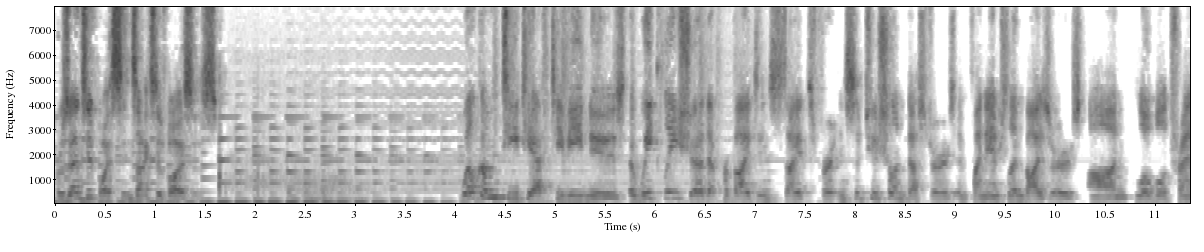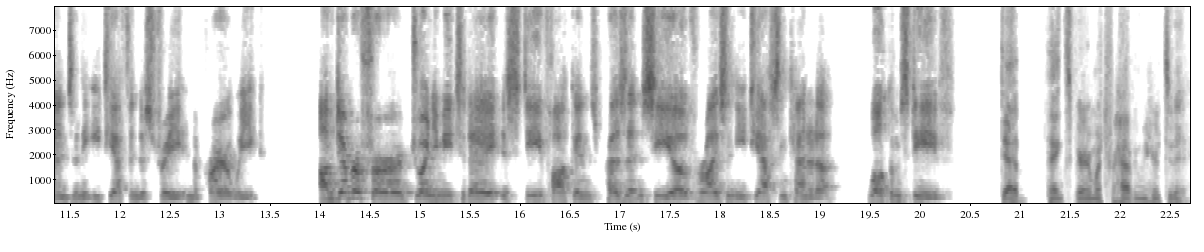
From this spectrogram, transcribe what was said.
Presented by Syntax Advisors. Welcome to ETF TV News, a weekly show that provides insights for institutional investors and financial advisors on global trends in the ETF industry in the prior week. I'm Deborah Fuhr. Joining me today is Steve Hawkins, President and CEO of Horizon ETFs in Canada. Welcome, Steve. Deb, thanks very much for having me here today.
